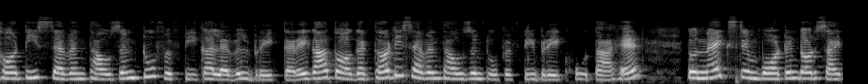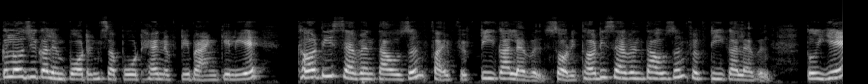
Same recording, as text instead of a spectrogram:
37,250 का लेवल ब्रेक करेगा। तो अगर 37,250 ब्रेक होता है तो नेक्स्ट इंपॉर्टेंट और साइकोलॉजिकल इंपॉर्टेंट सपोर्ट है निफ्टी बैंक के लिए 37,550 का लेवल सॉरी 37,050 का लेवल तो ये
